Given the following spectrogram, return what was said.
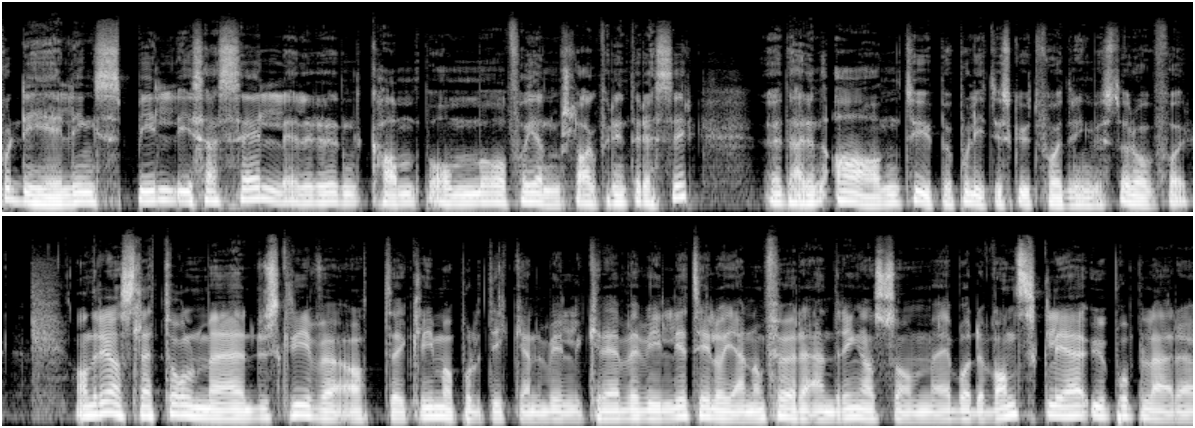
fordelingsspill i seg selv, eller en kamp om å få gjennomslag for interesser. Det er en annen type politisk utfordring vi står overfor. Andreas Slettholm, du skriver at klimapolitikken vil kreve vilje til å gjennomføre endringer som er både vanskelige, upopulære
